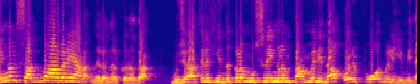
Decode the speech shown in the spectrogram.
എങ്ങും സദ്ഭാവനയാണ് നിലനിൽക്കുന്നത്. ഗുജറാത്തിൽ ഹിന്ദുക്കളും മുസ്ലിങ്ങളും തമ്മിൽ ഇന്ന് ഒരു പോർവിളിയുമില്ല.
